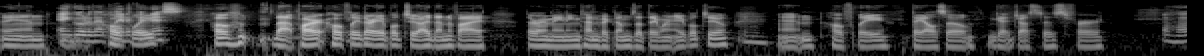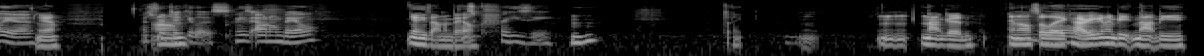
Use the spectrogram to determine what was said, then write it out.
and And go to that Planet Fitness. ho- that part. Hopefully, they're able to identify the remaining ten victims that they weren't able to, Mm-hmm. and hopefully they also get justice for Oh hell yeah. yeah, That's Um, ridiculous. and he's out on bail. yeah. He's out on bail. That's crazy. Mm-hmm. It's like mm, not good, and also like, how are you gonna be not be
